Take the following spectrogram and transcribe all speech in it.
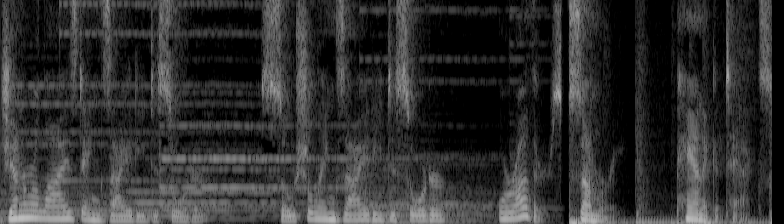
generalized anxiety disorder, social anxiety disorder, or others. Summary Panic attacks.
